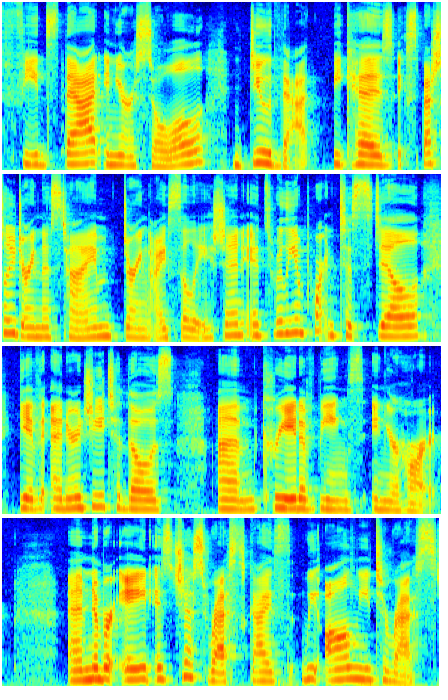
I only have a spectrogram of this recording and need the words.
feeds that in your soul, do that. Because especially during this time during isolation it's really important to still give energy to those um, creative beings in your heart. And number eight is just rest guys. We all need to rest.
